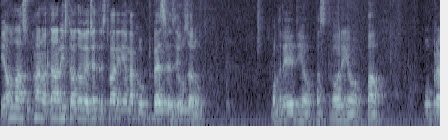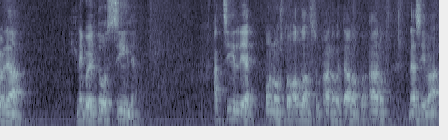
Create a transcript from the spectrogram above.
I Allah subhanahu wa ta'ala ništa od ove četiri stvari nije onako bez veze, uzalud. Odredio, pa stvorio, pa upravlja, nego je to cilje. A cilj je ono što Allah subhanahu wa ta'ala u Kur'anu naziva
